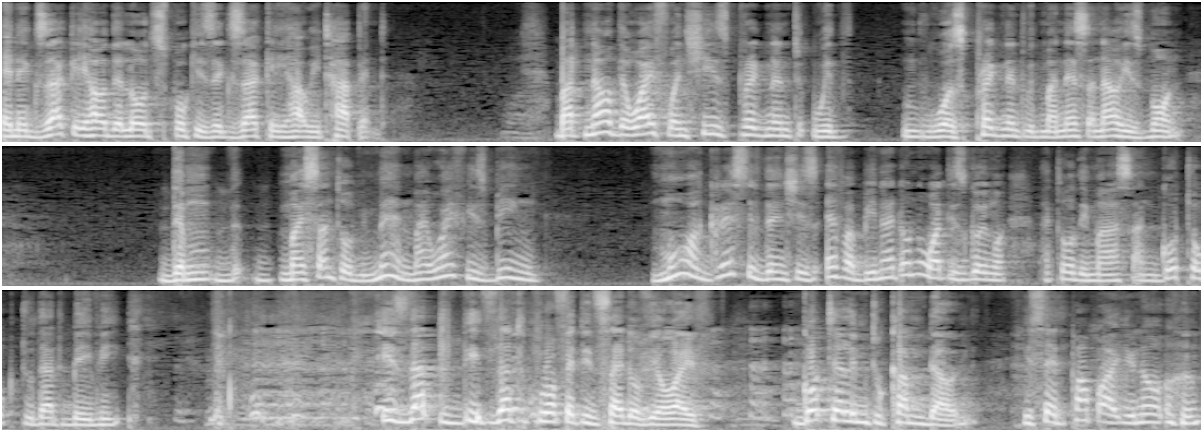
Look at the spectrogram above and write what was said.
And exactly how the Lord spoke is exactly how it happened. But now the wife, when she is pregnant with, was pregnant with Manasseh, now he's born. The, the, my son told me, man, my wife is being more aggressive than she's ever been. I don't know what is going on. I told him, my son, go talk to that baby. is that is that prophet inside of your wife? Go tell him to calm down. He said, Papa, you know,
